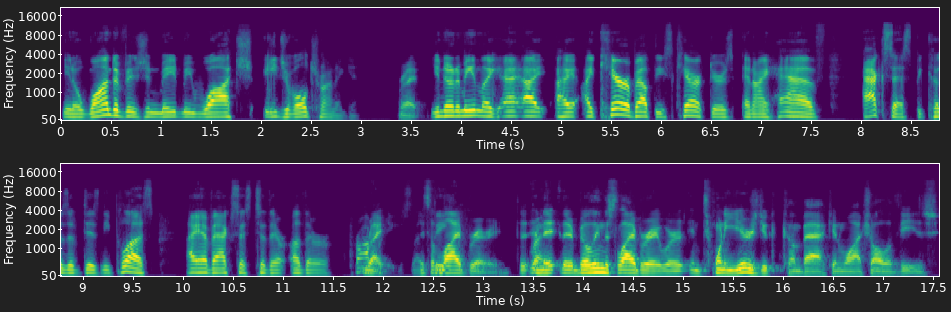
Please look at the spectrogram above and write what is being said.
you know, WandaVision made me watch Age of Ultron again. right You know what I mean? Like I I I, I care about these characters, and I have access because of Disney Plus. I have access to their other properties. Like it's a they- library Th- and they, they're building this library where in 20 years you can come back and watch all of these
